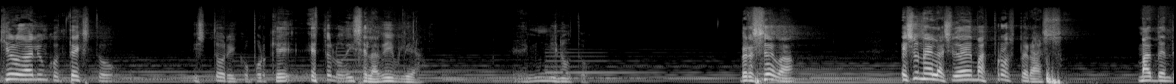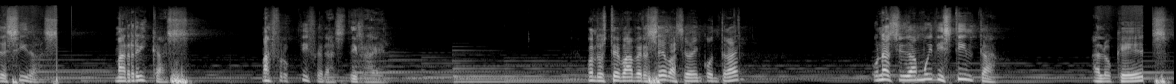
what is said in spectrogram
Quiero darle un contexto histórico porque esto lo dice la Biblia en un minuto. Berseba es una de las ciudades más prósperas, más bendecidas, más ricas, más fructíferas de Israel. Cuando usted va a Berseba se va a encontrar una ciudad muy distinta a lo que es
